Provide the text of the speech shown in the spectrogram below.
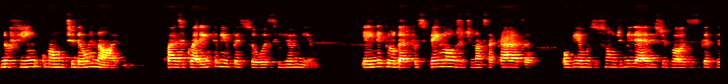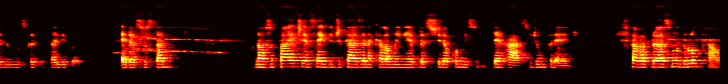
No fim, uma multidão enorme, quase 40 mil pessoas, se reuniu. E ainda que o lugar fosse bem longe de nossa casa, ouvíamos o som de milhares de vozes cantando músicas do Talibã. Era assustador. Nosso pai tinha saído de casa naquela manhã para assistir ao comício do terraço de um prédio, que ficava próximo do local.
